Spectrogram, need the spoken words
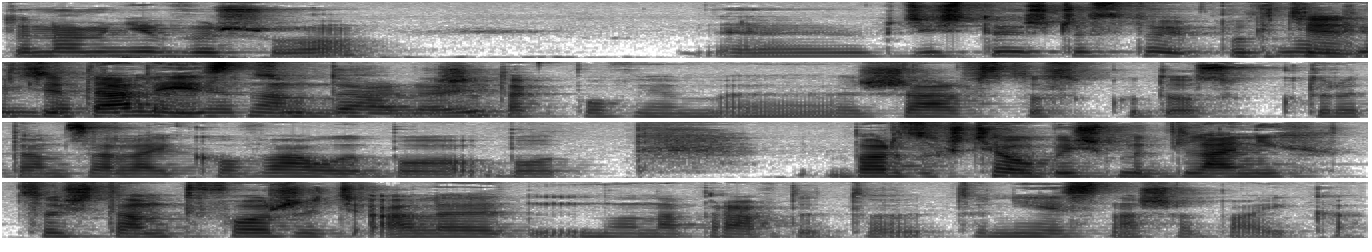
to nam nie wyszło. Y, gdzieś to jeszcze stoi pod gdzie, gdzie dalej jest nam, dalej. że tak powiem, y, żal w stosunku do osób, które tam zalajkowały, bo, bo bardzo chciałbyśmy dla nich coś tam tworzyć, ale no naprawdę to, to nie jest nasza bajka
